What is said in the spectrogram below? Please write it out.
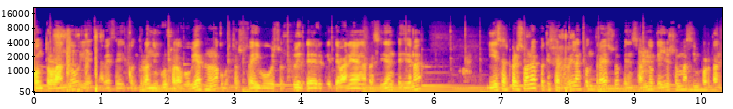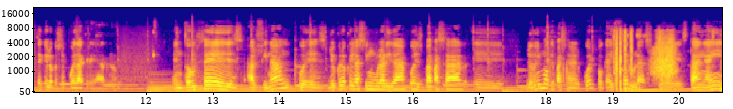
controlando y a veces controlando incluso a los gobiernos, ¿no? como estos Facebook, estos Twitter que te banean a presidentes y demás. Y esas personas pues, que se rebelan contra eso pensando que ellos son más importantes que lo que se pueda crear. ¿no? Entonces, al final, pues yo creo que la singularidad pues, va a pasar eh, lo mismo que pasa en el cuerpo, que hay células que están ahí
